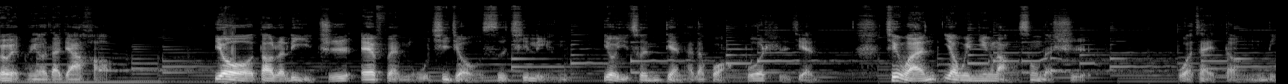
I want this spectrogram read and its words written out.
各位朋友，大家好！又到了荔枝 FM 五七九四七零又一村电台的广播时间。今晚要为您朗诵的是《我在等你》，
